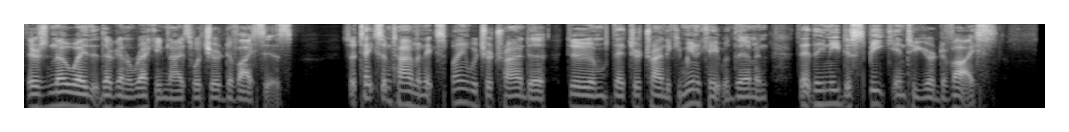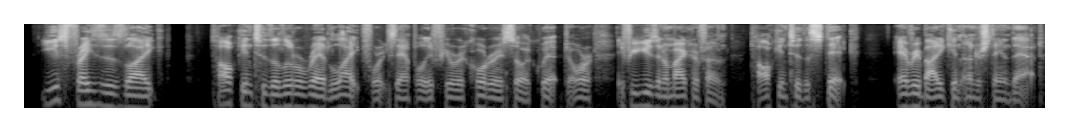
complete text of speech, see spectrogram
there's no way that they're going to recognize what your device is. So take some time and explain what you're trying to do and that you're trying to communicate with them and that they need to speak into your device. Use phrases like talk into the little red light, for example, if your recorder is so equipped, or if you're using a microphone, talk into the stick. Everybody can understand that.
